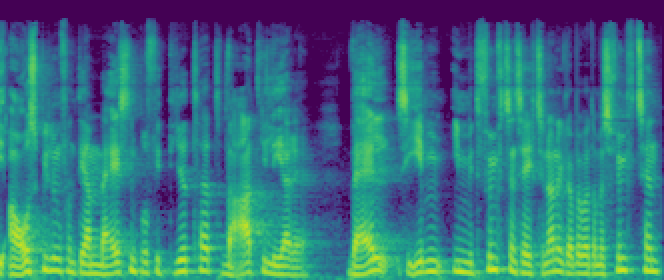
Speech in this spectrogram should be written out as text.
die Ausbildung, von der er am meisten profitiert hat, war die Lehre weil sie eben ihm mit 15, 16 Jahren, ich glaube, er war damals 15,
